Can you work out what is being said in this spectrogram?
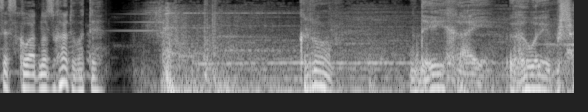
це складно згадувати. Кров. Дихай глибше.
